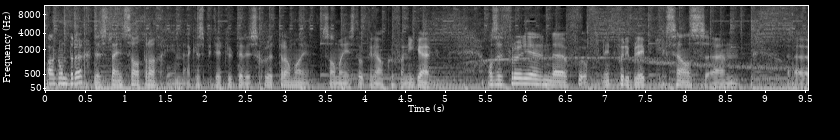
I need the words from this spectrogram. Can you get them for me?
Welkom terug. Dis Klein Saterdag en ek is Pieter Kloete. Dis groot trauma saam met Dr. Jaco van die kerk. Ons het vroeër in uh, net vir die breek gesels ehm um, uh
